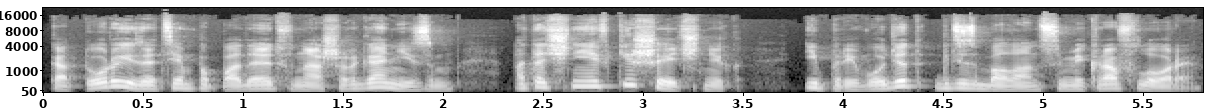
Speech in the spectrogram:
которые затем попадают в наш организм, а точнее в кишечник, и приводят к дисбалансу микрофлоры.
